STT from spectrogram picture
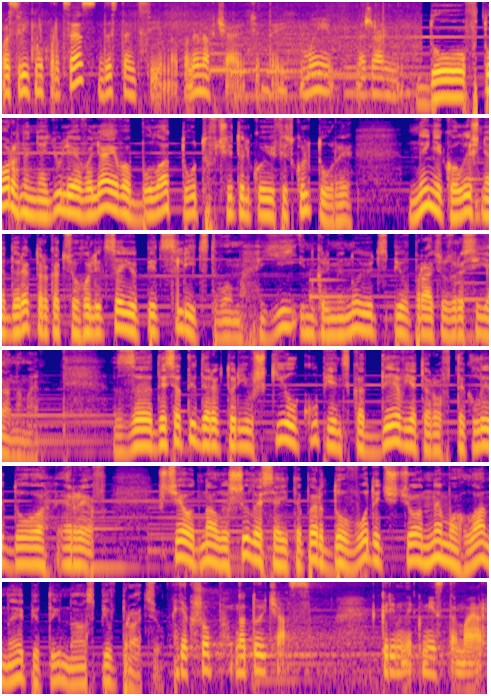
освітній процес дистанційно. Вони навчають дітей. Ми, на жаль, ні. До вторгнення Юлія Валяєва була тут вчителькою фізкультури. Нині колишня директорка цього ліцею під слідством. Їй інкримінують співпрацю з росіянами. З десяти директорів шкіл Куп'янська дев'ятеро втекли до РФ. Ще одна лишилася і тепер доводить, що не могла не піти на співпрацю. Якщо б на той час керівник міста, мер,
